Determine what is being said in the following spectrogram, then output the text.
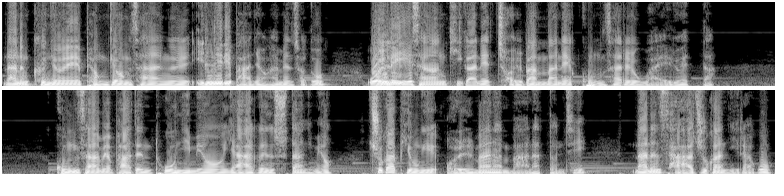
나는 그녀의 변경사항을 일일이 반영하면서도 원래 예상한 기간의 절반 만에 공사를 완료했다. 공사하며 받은 돈이며 야근 수당이며 추가 비용이 얼마나 많았던지 나는 4주간 일하고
